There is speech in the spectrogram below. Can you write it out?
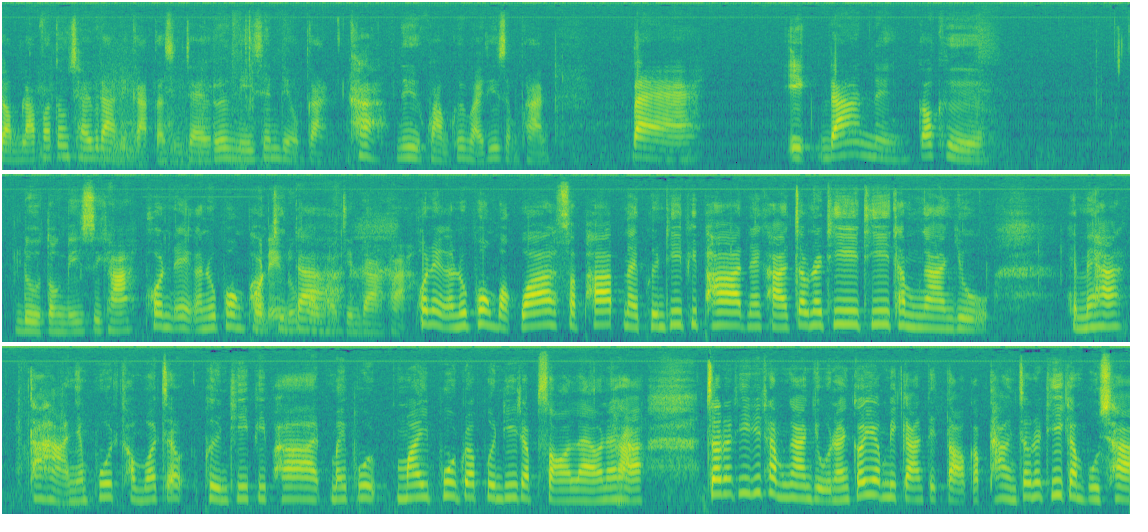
ยอมรับว่าต้องใช้เวลาในการตัดสินใจเรื่องนี้เช่นเดียวกัน ค่ะ นี่คือความเคลื่อนไหวที่สำคัญ แต่อีกด้านหนึ่งก็คือ ดูตรงนี้สิคะพลเอกอนุพงศ์พเผ่าลเอกจิอนนุดาพงศ์เผ่าจินดาค่ะ พลเอกอนุพงศ์บอกว่าสภาพในพื้นที่พิพาทนะคะ เจ้าหน้าที่ที่ทำงานอยู่ เห็นไหมคะ ทหารยังพูดคำว่าเจ้าพื้นที่พิพาทไม่พูดไม่พูดว่าพื้นที่ซับซ้อนแล้วนะคะค่ะเจ้าหน้าที่ที่ทำงานอยู่นั้นก็ยังมีการติดต่อกับทางเจ้าหน้าที่กัมพูชา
